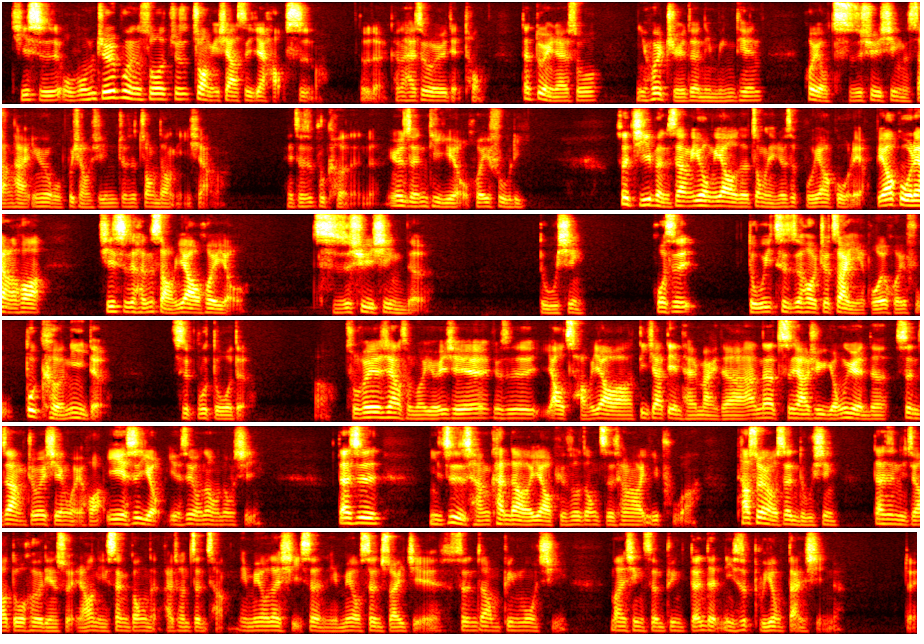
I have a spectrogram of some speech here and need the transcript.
其实我我们绝对不能说就是撞一下是一件好事嘛，对不对？可能还是会有点痛，但对你来说，你会觉得你明天会有持续性的伤害，因为我不小心就是撞到你一下嘛，哎，这是不可能的，因为人体也有恢复力，所以基本上用药的重点就是不要过量，不要过量的话，其实很少药会有持续性的毒性，或是毒一次之后就再也不会恢复，不可逆的。是不多的啊，除非像什么有一些就是药草药啊，地下电台买的啊，那吃下去永远的肾脏就会纤维化，也是有，也是有那种东西。但是你日常看到的药，比如说这种止痛药依普啊，它虽然有肾毒性，但是你只要多喝点水，然后你肾功能还算正常，你没有在洗肾，也没有肾衰竭、肾脏病末期、慢性生病等等，你是不用担心的。对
